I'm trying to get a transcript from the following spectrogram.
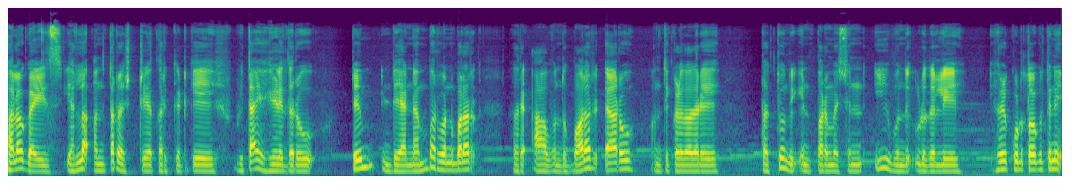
ಹಲೋ ಗೈಸ್ ಎಲ್ಲ ಅಂತಾರಾಷ್ಟ್ರೀಯ ಕ್ರಿಕೆಟ್ಗೆ ವಿದಾಯ ಹೇಳಿದರು. Team India number one bowler ಆದರೆ ಆ ಒಂದು ಬಾಲರ್ ಯಾರು ಅಂತ ಕೇಳೋದಾದರೆ, ಪ್ರತಿಯೊಂದು ಇನ್ಫಾರ್ಮೇಷನ್ ಈ ಒಂದು ವಿಡಿಯೋದಲ್ಲಿ ಹೇಳ್ಕೊಡ್ತಾ ಹೋಗ್ತೀನಿ.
